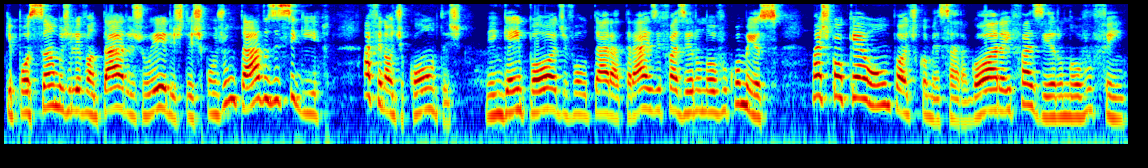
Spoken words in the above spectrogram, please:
que possamos levantar os joelhos desconjuntados e seguir. Afinal de contas, ninguém pode voltar atrás e fazer um novo começo, mas qualquer um pode começar agora e fazer um novo fim.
